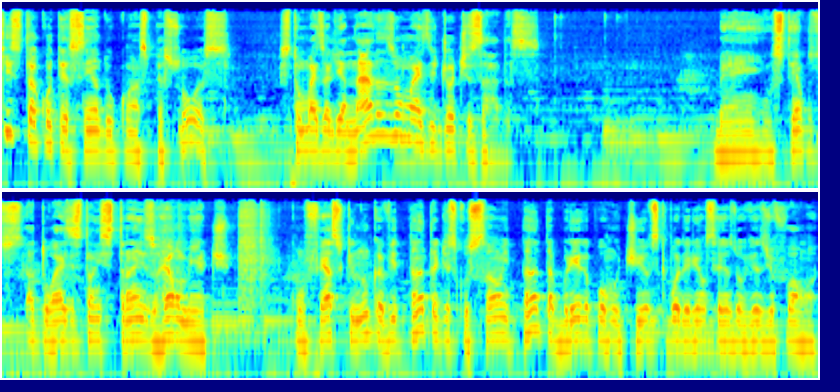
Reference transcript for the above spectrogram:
que está acontecendo com as pessoas? Estão mais alienadas ou mais idiotizadas? Bem, os tempos atuais estão estranhos realmente. Confesso que nunca vi tanta discussão e tanta briga por motivos que poderiam ser resolvidos de forma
